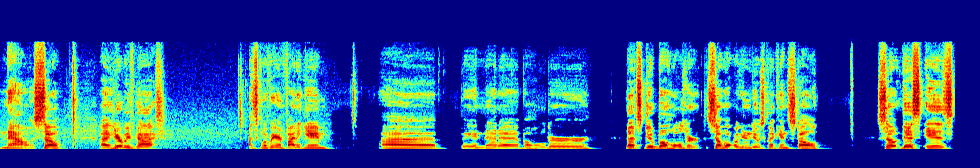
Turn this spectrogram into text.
now. So uh, here we've got, let's go over here and find a game. Uh, Bayonetta, Beholder. Let's do Beholder. So what we're going to do is click install. So this is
